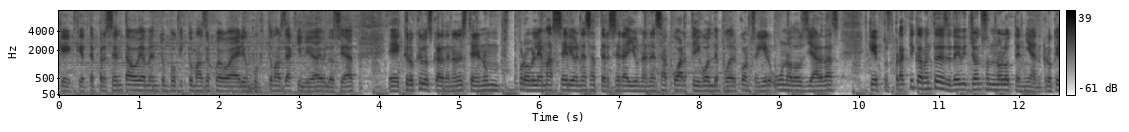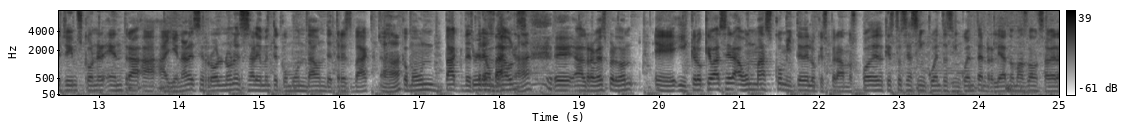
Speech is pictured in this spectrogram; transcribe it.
que, que te presenta obviamente un poquito más de juego aéreo, un poquito más de agilidad y velocidad, eh, creo que los Cardenales tienen un problema serio en esa tercera y una, en esa cuarta y gol de poder conseguir uno o dos yardas, que pues prácticamente desde David Johnson no lo tenían. Creo que James Conner entra a, a llenar ese rol, no necesariamente como un down de tres back, Ajá. como un back de Three tres down downs, eh, al revés, perdón. Eh, y creo que va a ser aún más comité de lo que esperamos. Puede que esto sea 50-50, en realidad nomás vamos a ver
